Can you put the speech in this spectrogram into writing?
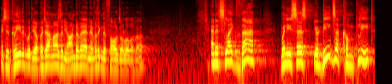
and she's greeted with your pajamas and your underwear and everything that falls all over her. And it's like that when he says, Your deeds are complete,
